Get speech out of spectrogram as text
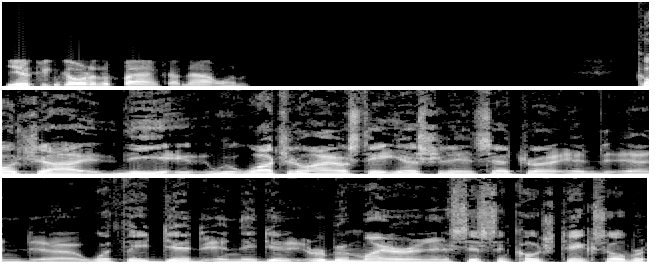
You can go to the bank on that one. Coach, uh, the watching Ohio State yesterday, et cetera, and and uh, what they did, and they did. Urban Meyer and an assistant coach takes over.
